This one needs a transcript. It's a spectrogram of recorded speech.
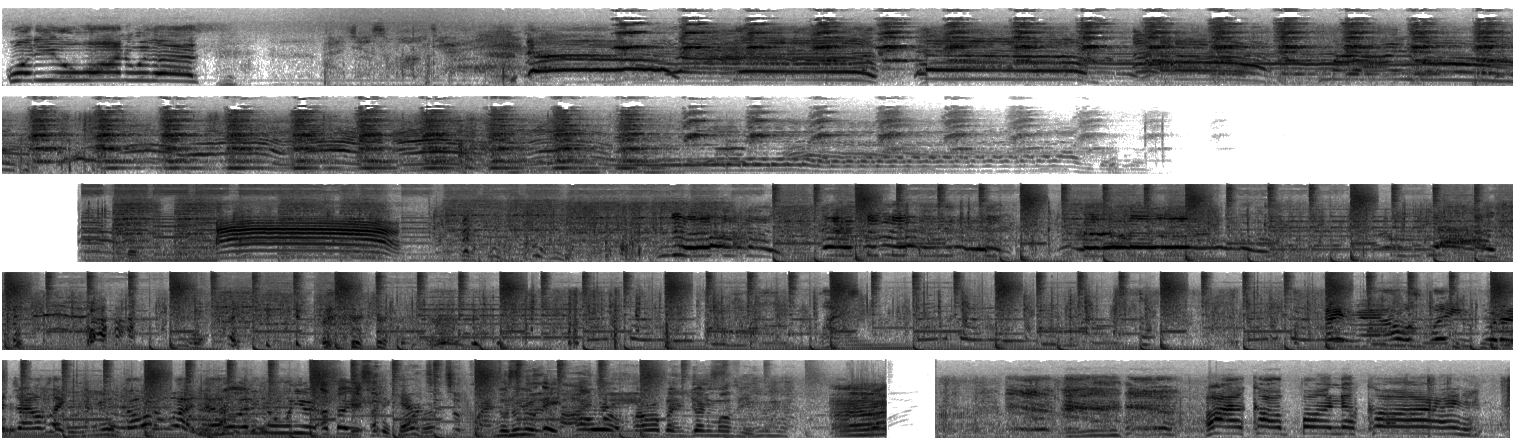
What do you want with us? Ah! No! Anthony! No! Yes! Hey man, I was waiting for that job. I was like, you going or what? No, I didn't know when you were. I thought you the camera. No, no, no. Hey, power up. Power up like Dragon Ball Z. I'll come on the corn.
